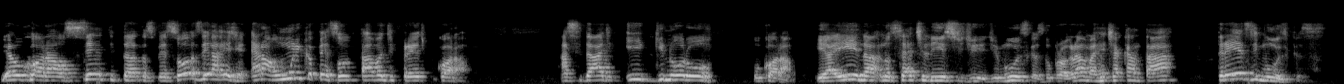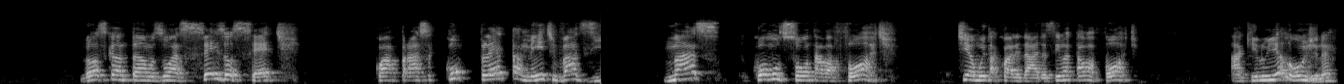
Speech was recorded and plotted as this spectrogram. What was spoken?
E o coral, cento e tantas pessoas, e a regente. Era a única pessoa que estava de frente para o coral. A cidade ignorou o coral. E aí, na, no set list de, de músicas do programa, a gente ia cantar 13 músicas. Nós cantamos umas seis ou sete com a praça completamente vazia. Mas, como o som estava forte, tinha muita qualidade assim, mas estava forte, aquilo ia longe, né?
